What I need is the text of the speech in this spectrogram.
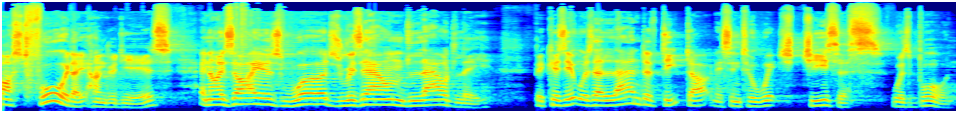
Fast forward 800 years, and Isaiah's words resound loudly because it was a land of deep darkness into which Jesus was born,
